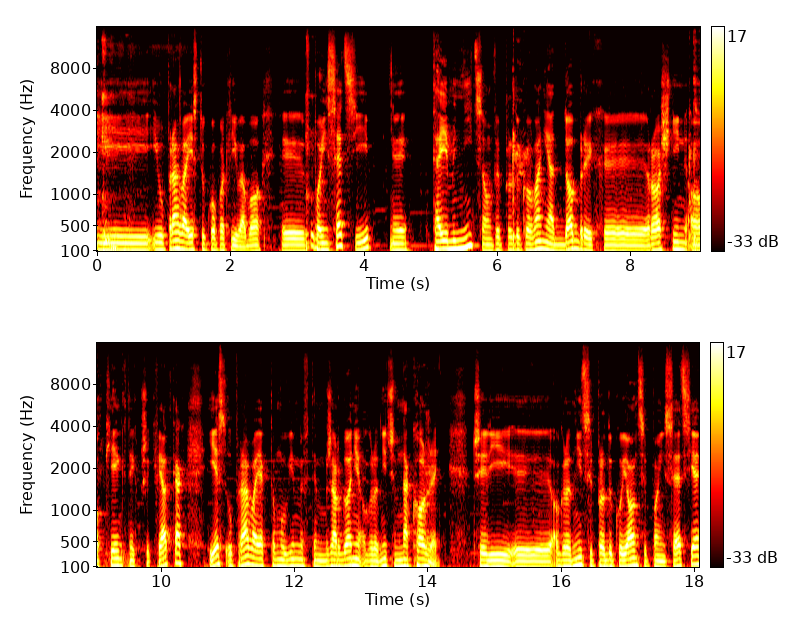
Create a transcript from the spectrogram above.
i, i uprawa jest tu kłopotliwa, bo w poinsecji tajemnicą wyprodukowania dobrych y, roślin o pięknych przykwiatkach jest uprawa, jak to mówimy w tym żargonie ogrodniczym, na korzeń. Czyli y, ogrodnicy produkujący poinsekcję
